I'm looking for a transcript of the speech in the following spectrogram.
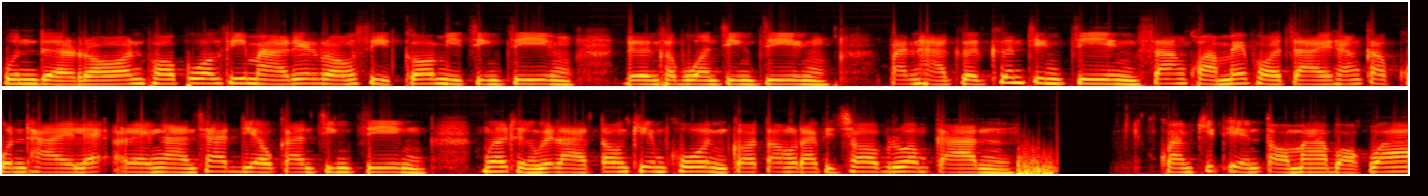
คุณเดือดร้อน เพราะพวกที่มาเรียกร้องสิทธิ์ก็มีจริง ๆ เดินขบวนจริง ๆ ปัญหาเกิดขึ้นจริง ๆ สร้างความไม่พอใจทั้งกับคนไทยและแรงงานชาติเดียวกันจริง ๆ เมื่อถึงเวลาต้องเข้มข้นก็ต้องรับผิดชอบร่วมกัน ความคิดเห็นต่อมาบอกว่า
